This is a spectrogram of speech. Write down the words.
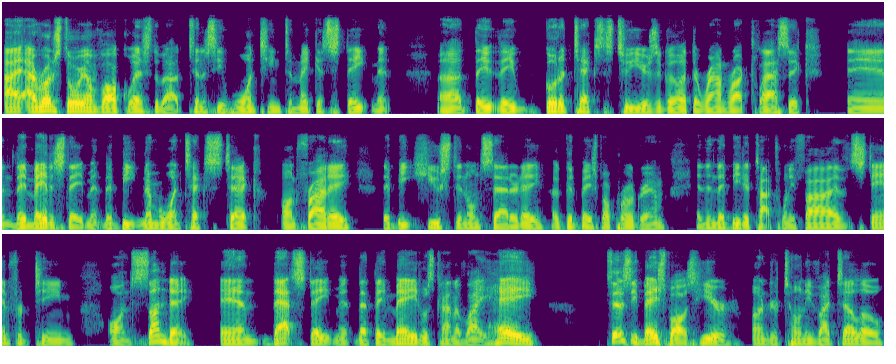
I, I wrote a story on VolQuest about Tennessee wanting to make a statement. Uh, they they go to Texas two years ago at the Round Rock Classic, and they made a statement. They beat number one Texas Tech on Friday. They beat Houston on Saturday, a good baseball program, and then they beat a top twenty-five Stanford team on Sunday. And that statement that they made was kind of like, hey, Tennessee baseball is here under Tony Vitello.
